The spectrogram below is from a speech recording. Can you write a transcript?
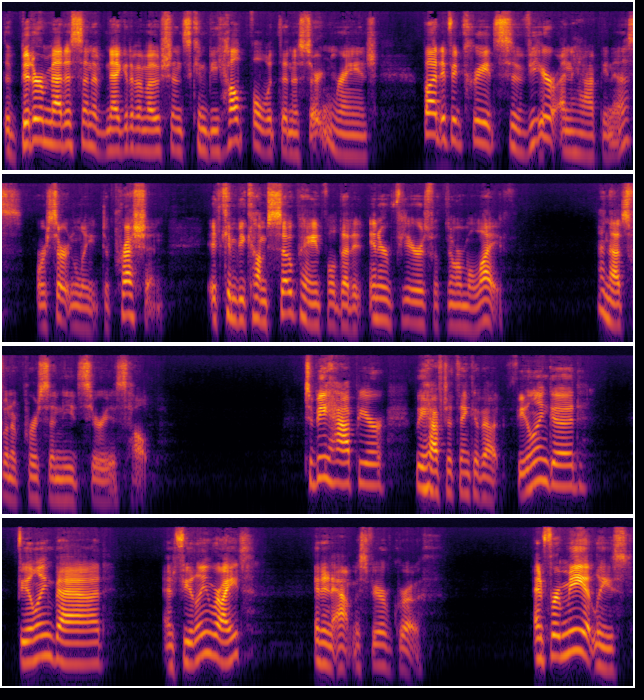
The bitter medicine of negative emotions can be helpful within a certain range, but if it creates severe unhappiness, or certainly depression, it can become so painful that it interferes with normal life. And that's when a person needs serious help. To be happier, we have to think about feeling good, feeling bad, and feeling right in an atmosphere of growth. And for me, at least,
